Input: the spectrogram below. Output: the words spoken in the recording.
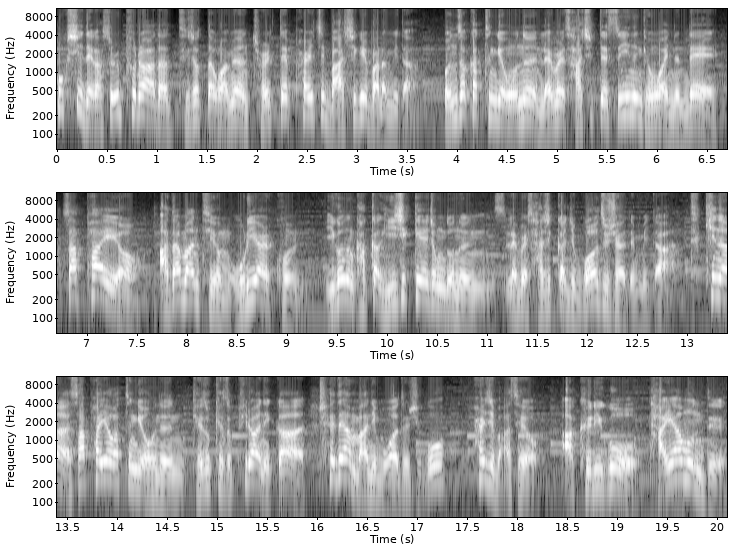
혹시 내가 솔프를 하다 드셨다고 하면 절대 팔지 마시길 바랍니다. 원석 같은 경우는 레벨 40대 쓰이는 경우가 있는데 사파이어, 아다만티움, 오리알콘 이거는 각각 20개 정도는 레벨 40까지 모아두셔야 됩니다. 특히나 사파이어 같은 경우는 계속해서 필요하니까 최대한 많이 모아두시고 팔지 마세요. 아 그리고 다이아몬드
